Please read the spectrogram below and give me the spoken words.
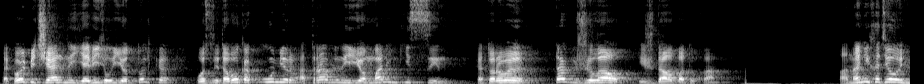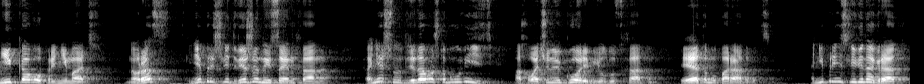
Такой печальной я видел ее только после того, как умер отравленный ее маленький сын, которого так желал и ждал Батухан. Она не хотела никого принимать, но раз к ней пришли две жены Сайнхана, конечно, для того, чтобы увидеть охваченную горем Юлдусхатом и этому порадоваться. Они принесли виноград,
